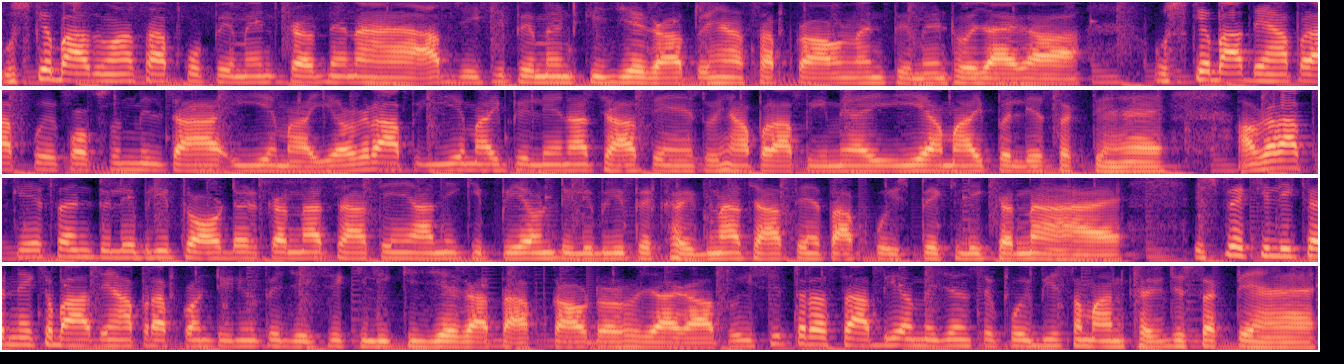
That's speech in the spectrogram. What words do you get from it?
उसके बाद वहाँ से आपको पेमेंट कर देना है। आप जैसे पेमेंट कीजिएगा तो यहाँ से आपका ऑनलाइन पेमेंट हो जाएगा। उसके बाद यहाँ पर आपको एक ऑप्शन मिलता है ईएमआई अगर आप ई पे लेना चाहते हैं तो यहाँ पर आप ई एम पर ले सकते हैं। अगर आप कैश ऑन डिलीवरी पे ऑर्डर करना चाहते हैं, यानी कि पे ऑन डिलीवरी पे ख़रीदना चाहते हैं तो आपको इस पर क्लिक करना है। इस पर क्लिक करने के बाद यहाँ पर आप कंटिन्यू पे जैसे क्लिक कीजिएगा तो आपका ऑर्डर हो जाएगा। तो इसी तरह से आप भी अमेजन से कोई भी सामान खरीद सकते हैं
